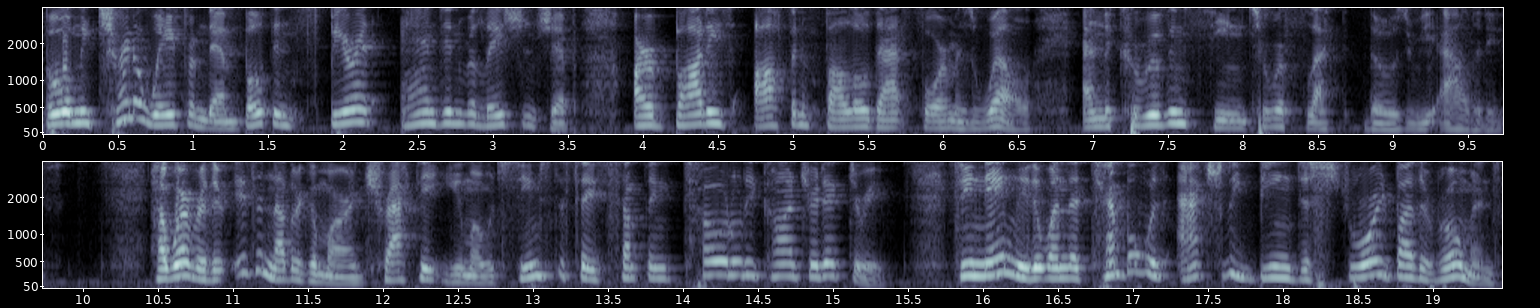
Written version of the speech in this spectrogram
But when we turn away from them, both in spirit and in relationship, our bodies often follow that form as well, and the cherubim seem to reflect those realities. However, there is another Gemara in Tractate Yuma which seems to say something totally contradictory. See, namely, that when the temple was actually being destroyed by the Romans,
